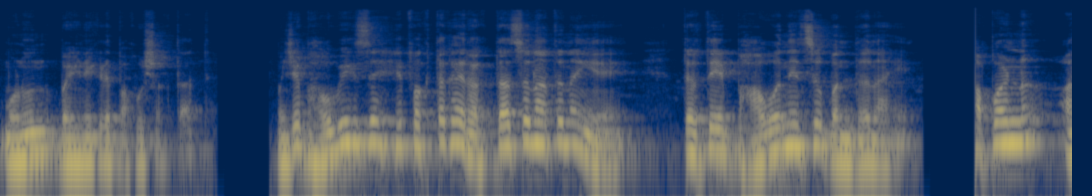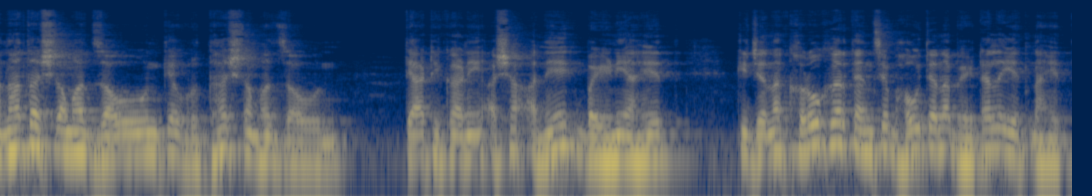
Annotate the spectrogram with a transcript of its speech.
म्हणून बहिणीकडे पाहू शकतात. म्हणजे भाऊबीज हे फक्त काय रक्ताचं नातं नाही आहे तर ते भावनेचं बंधन आहे. आपण अनाथाश्रमात जाऊन किंवा वृद्धाश्रमात जाऊन त्या ठिकाणी अशा अनेक बहिणी आहेत की ज्यांना खरोखर त्यांचे भाऊ त्यांना भेटायला येत नाहीत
